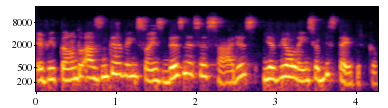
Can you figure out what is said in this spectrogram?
evitando as intervenções desnecessárias e a violência obstétrica.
